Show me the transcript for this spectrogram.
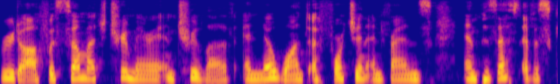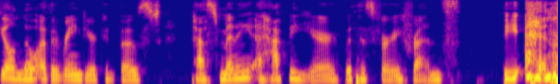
Rudolph, with so much true merit and true love, and no want of fortune and friends, and possessed of a skill no other reindeer could boast, passed many a happy year with his furry friends. The end.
